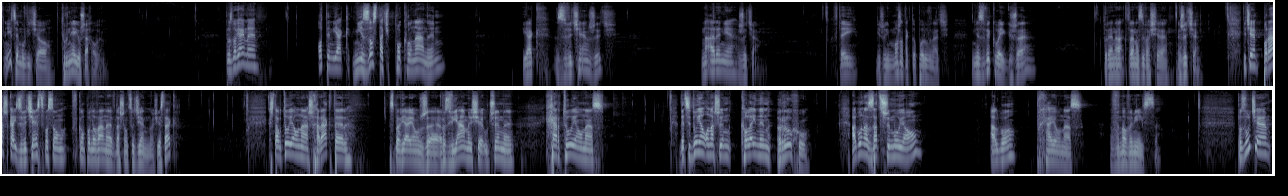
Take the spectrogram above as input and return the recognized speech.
nie chcę mówić o turnieju szachowym. Porozmawiajmy o tym, jak nie zostać pokonanym, jak zwyciężyć na arenie życia. W tej, jeżeli można tak to porównać, niezwykłej grze, która nazywa się życie. Wiecie, porażka i zwycięstwo są wkomponowane w naszą codzienność, jest tak? Kształtują nasz charakter, sprawiają, że rozwijamy się, uczymy, hartują nas, decydują o naszym kolejnym ruchu. Albo nas zatrzymują, albo pchają nas w nowe miejsce. Pozwólcie,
